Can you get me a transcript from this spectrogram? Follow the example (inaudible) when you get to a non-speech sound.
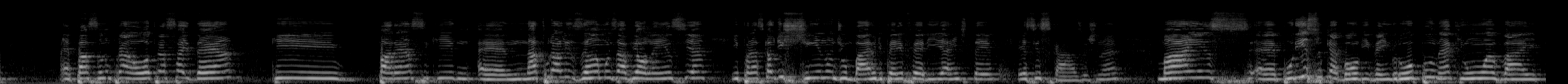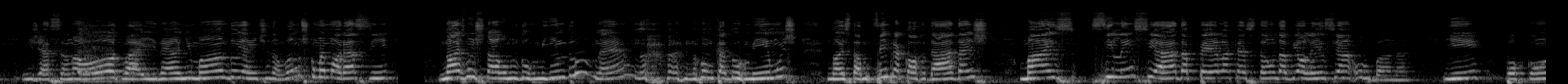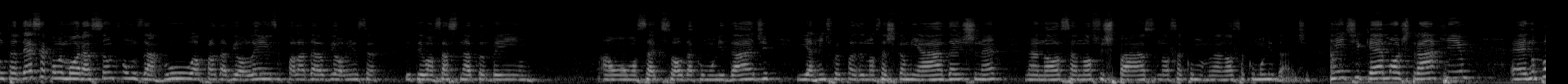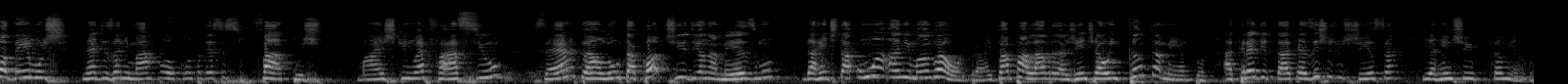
é, passando para outra essa ideia que parece que é, naturalizamos a violência e parece que é o destino de um bairro de periferia a gente ter esses casos, né? Mas é por isso que é bom viver em grupo, né? Que uma vai injeção a outra, vai né, animando e a gente não. Vamos comemorar sim. Nós não estávamos dormindo, né? (laughs) Nunca dormimos. Nós estávamos sempre acordadas, mas silenciada pela questão da violência urbana. E por conta dessa comemoração fomos à rua, falar da violência, falar da violência que teve um assassinato também a um homossexual da comunidade e a gente foi fazer nossas caminhadas né, na nossa nosso espaço, nossa, na nossa comunidade. A gente quer mostrar que é, não podemos né, desanimar por conta desses fatos, mas que não é fácil, certo? É uma luta cotidiana mesmo, da gente estar tá uma animando a outra. Então a palavra da gente é o encantamento, acreditar que existe justiça e a gente caminhando.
